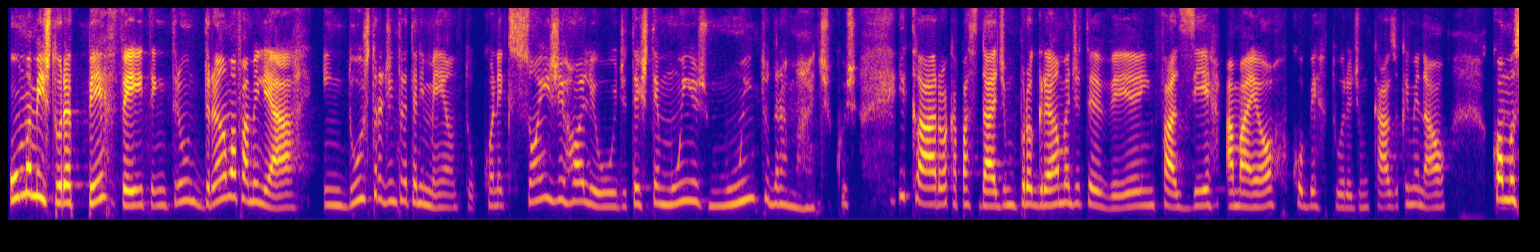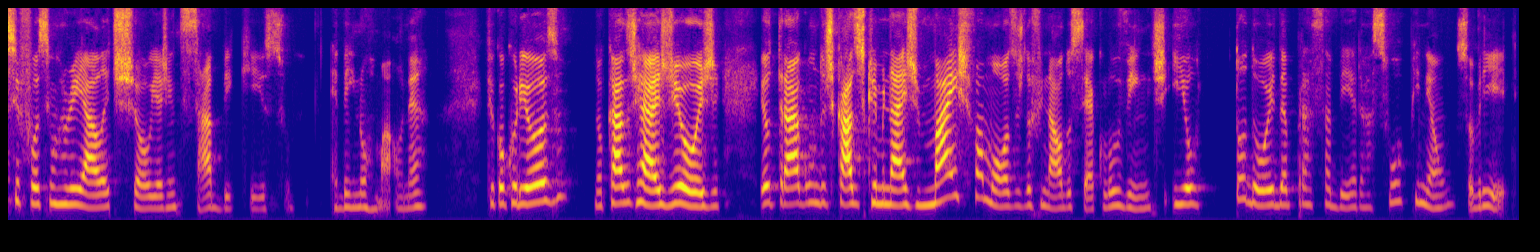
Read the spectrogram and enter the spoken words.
Uma mistura perfeita entre um drama familiar, indústria de entretenimento, conexões de Hollywood, testemunhos muito dramáticos e, claro, a capacidade de um programa de TV em fazer a maior cobertura de um caso criminal como se fosse um reality show. E a gente sabe que isso é bem normal, né? Ficou curioso? No Casos Reais de hoje, eu trago um dos casos criminais mais famosos do final do século XX e eu tô doida para saber a sua opinião sobre ele.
